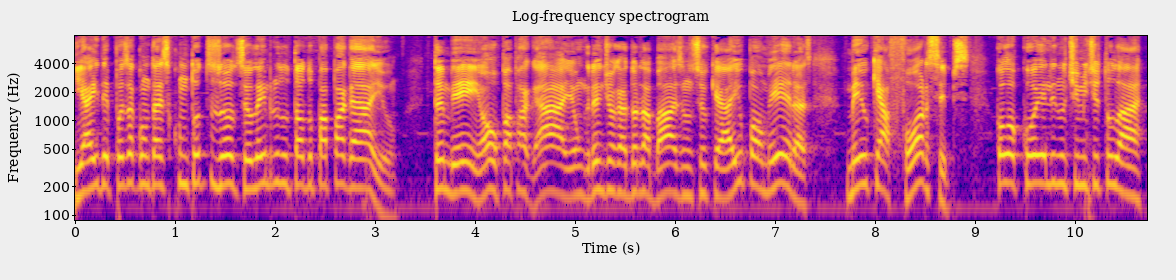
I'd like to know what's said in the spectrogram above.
e aí depois acontece com todos os outros. Eu lembro do tal do papagaio também, ó, o Papagaio é um grande jogador da base, não sei o que. Aí o Palmeiras, meio que a forceps, colocou ele no time titular.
